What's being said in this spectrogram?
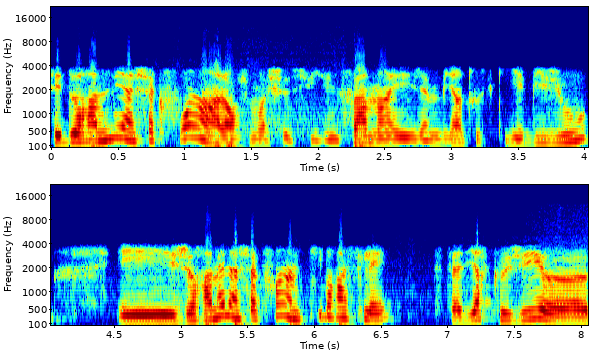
c'est de ramener à chaque fois, hein, alors moi je suis une femme hein, et j'aime bien tout ce qui est bijoux, et je ramène à chaque fois un petit bracelet. C'est-à-dire que j'ai, euh,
